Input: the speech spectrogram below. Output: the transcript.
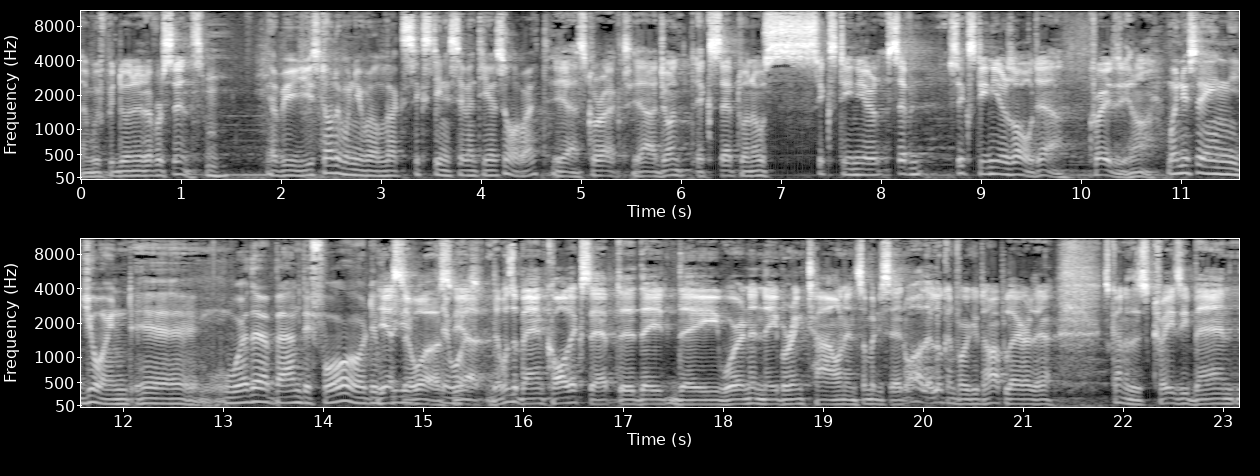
and we've been doing it ever since. Hmm. Yeah, but you started when you were like 16 or 17 years old, right? Yeah, that's correct. Yeah, I joined Accept when I was 16 years, seven, 16 years old. Yeah, crazy, huh? When you're saying joined, uh, were there a band before? or did, Yes, you- there was. There Yeah, there was a band called Accept. Uh, they they were in a neighboring town, and somebody said, "Oh, they're looking for a guitar player." There, it's kind of this crazy band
